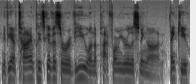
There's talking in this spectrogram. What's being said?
And if you have time, please give us a review on the platform you are listening on. Thank you.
